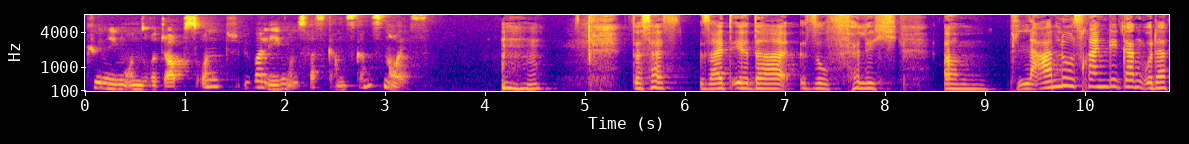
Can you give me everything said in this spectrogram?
kündigen unsere Jobs und überlegen uns was ganz, ganz Neues. Mhm. Das heißt, seid ihr da so völlig ähm, planlos reingegangen oder,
